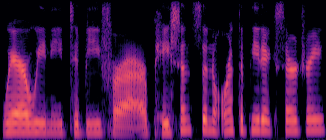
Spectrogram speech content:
where we need to be for our patients in orthopedic surgery.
